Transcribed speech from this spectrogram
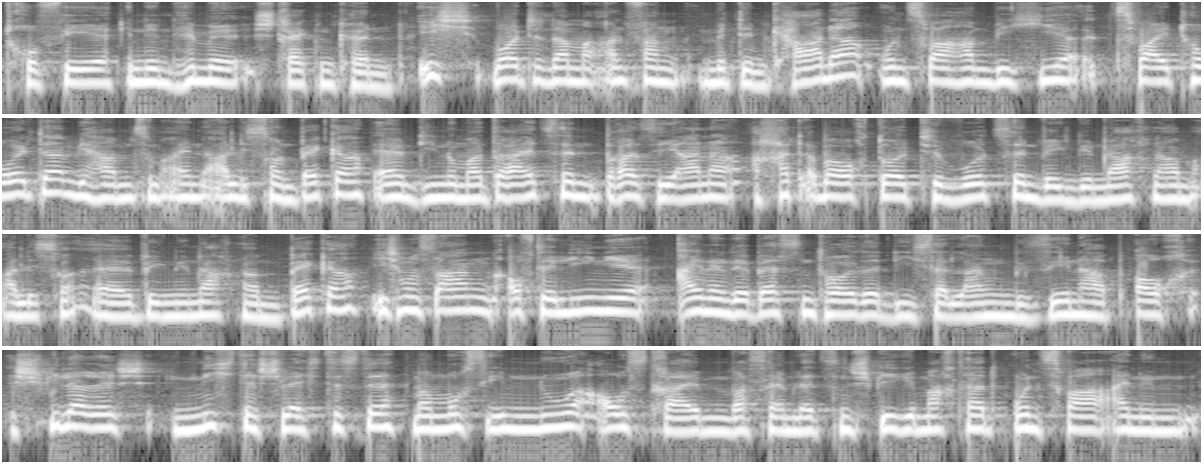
Trophäe in den Himmel strecken können? Ich wollte da mal anfangen mit dem Kader. Und zwar haben wir hier zwei Torhüter. Wir haben zum einen Alison Becker, äh, die Nummer 13, Brasilianer, hat aber auch deutsche Wurzeln wegen dem Nachnamen Alisson, äh, wegen dem Nachnamen Becker. Ich muss sagen, auf der Linie einer der besten Torhüter, die ich seit langem gesehen habe. Auch spielerisch nicht der schlechteste. Man muss ihm nur austreiben, was er im letzten Spiel gemacht hat. Und zwar einen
